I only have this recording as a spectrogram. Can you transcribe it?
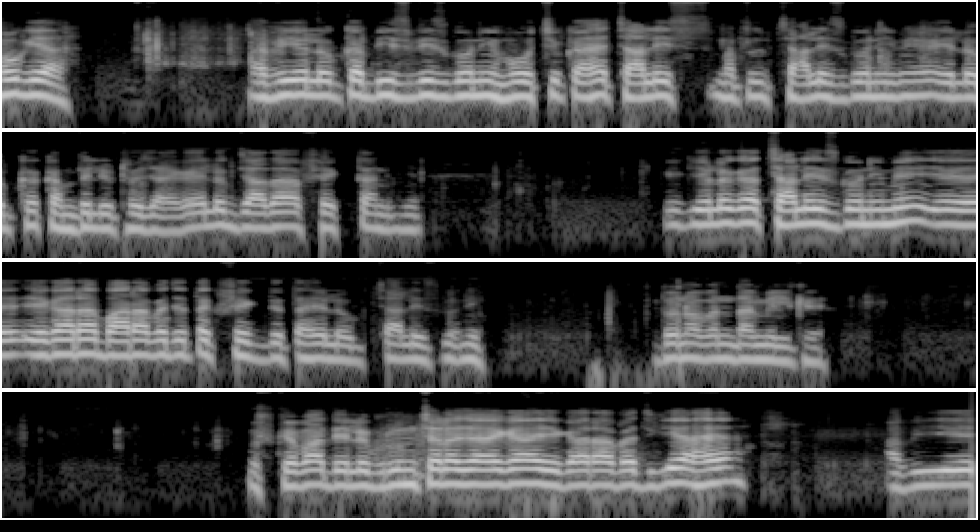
हो गया। अभी ये लोग का बीस बीस गोनी हो चुका है, चालीस मतलब चालीस गोनी में ये लोग का कंप्लीट हो जाएगा। ये लोग ज़्यादा फेंकता नहीं है। क्योंकि ये लोग का चालीस गोनी में ग्यारह बारह बजे तक फेंक देता है ये लोग, चालीस गोनी। दोनों बंदा मिल के उसके बाद ये लोग रूम चला जाएगा, ग्यारह बज गया है। अभी ये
